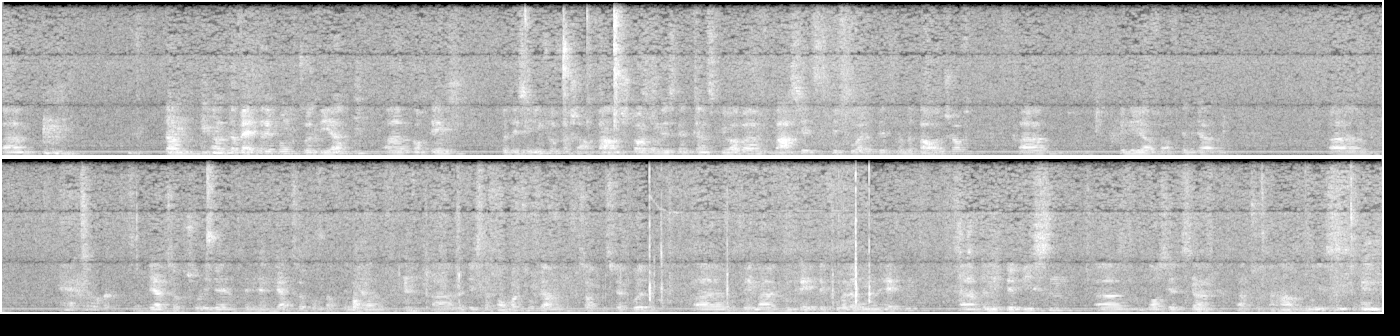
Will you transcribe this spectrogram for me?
Ähm, dann äh, der weitere Punkt war der, äh, nachdem bei dieser Infoveranstaltung ist nicht ganz klar war, was jetzt gefordert wird von der Bauernschaft, äh, bin ich auf, auf den Herrn äh, Herzog. Herzog, Entschuldige, den Herrn Herzog und auf den Herrn äh, Magister Baumann zugegangen und gesagt, es wäre gut, äh, wenn wir konkrete Forderungen hätten, äh, damit wir wissen, äh, was jetzt zu verhandeln ist und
